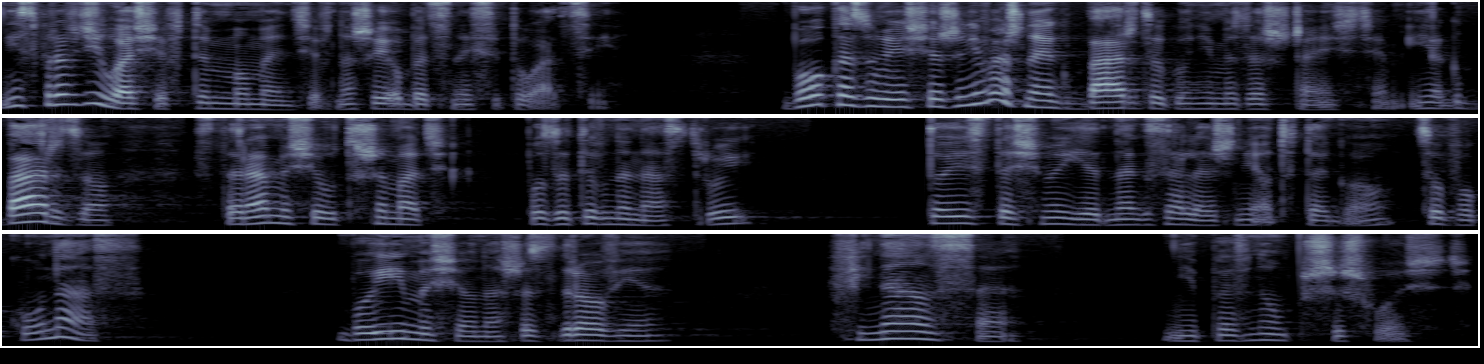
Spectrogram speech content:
nie sprawdziła się w tym momencie, w naszej obecnej sytuacji. Bo okazuje się, że nieważne jak bardzo gonimy za szczęściem i jak bardzo staramy się utrzymać pozytywny nastrój, to jesteśmy jednak zależni od tego, co wokół nas. Boimy się o nasze zdrowie, finanse, niepewną przyszłość.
